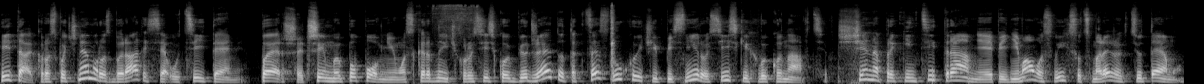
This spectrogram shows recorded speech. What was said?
І так, розпочнемо розбиратися у цій темі. Перше, чим ми поповнюємо скарбничку російського бюджету, так це слухаючи пісні російських виконавців. Ще наприкінці травня я піднімав у своїх соцмережах цю тему.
